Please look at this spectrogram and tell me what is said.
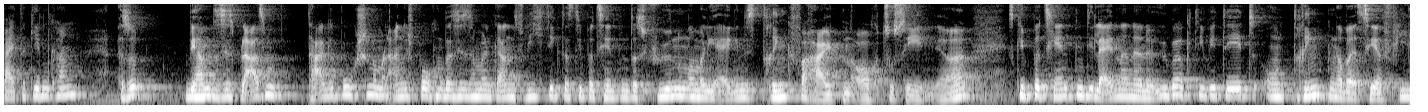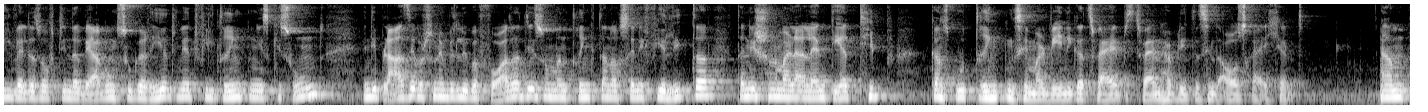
weitergeben kann? Also wir haben dieses Blasen Tagebuch schon einmal angesprochen, das ist einmal ganz wichtig, dass die Patienten das führen, um einmal ihr eigenes Trinkverhalten auch zu sehen. Ja? Es gibt Patienten, die leiden an einer Überaktivität und trinken aber sehr viel, weil das oft in der Werbung suggeriert wird, viel trinken ist gesund. Wenn die Blase aber schon ein bisschen überfordert ist und man trinkt dann auch seine vier Liter, dann ist schon einmal allein der Tipp ganz gut, trinken Sie mal weniger, zwei bis zweieinhalb Liter sind ausreichend. Ähm,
